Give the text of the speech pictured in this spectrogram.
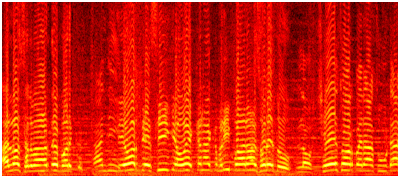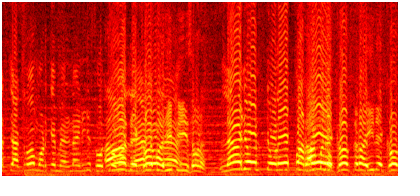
ਆ ਲੋ ਸਲਵਾਰ ਤੇ ਵਰਕ ਹਾਂਜੀ। ਪਿਓਰ ਦੇਸੀ ਘਿਓ ਇੱਕ ਨਾ ਇੱਕ ਫਰੀ 1200 ਦੇ ਦੋ। ਲਓ 600 ਰੁਪਏ ਦਾ ਸੂਟ ਆ ਚੱਕ ਲਓ ਮੁੜ ਕੇ ਮਿਲਣਾ ਹੀ ਨਹੀਂ ਜੀ ਸੋਚੋ ਆ ਦੇਖੋ ਭਾਜੀ। ਪੀਸ ਹੁਣ। ਲੈ ਜਾਓ ਚੋਲੇ ਭਰ ਦੇਖੋ ਕਢਾਈ ਦੇਖੋ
